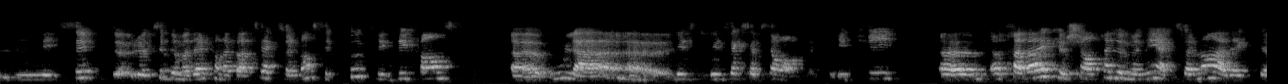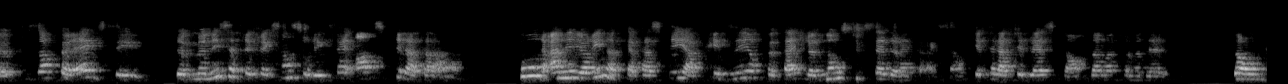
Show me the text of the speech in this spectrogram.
le type de modèle qu'on a bâti actuellement, c'est toutes les défenses euh, ou euh, les, exceptions, en fait. Et puis, euh, un travail que je suis en train de mener actuellement avec plusieurs collègues, c'est de mener cette réflexion sur les traits antiprédateurs pour améliorer notre capacité à prédire peut-être le non-succès de l'interaction, qui était la faiblesse dans notre modèle. Donc,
